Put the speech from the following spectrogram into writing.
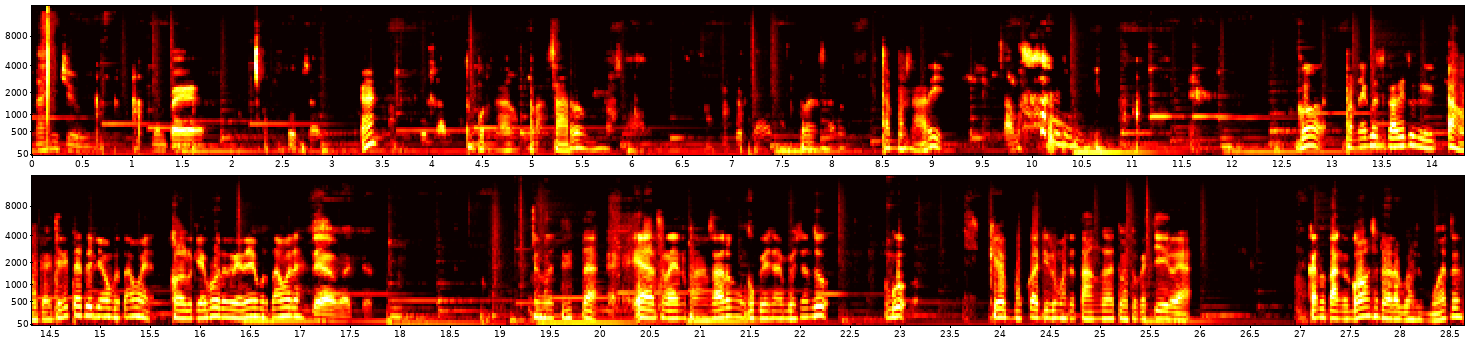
Lanjut. Sampai futsal Hah? futsal tempur sarung. Perang sarung futsal perang sarung. Campur sari. Sama. gue pernah gue sekali tuh ah udah cerita tuh yang pertama ya. Kalau lu kepo dengerin yang pertama dah. Dia baca udah cerita. Ya selain perang sarung kebiasaan-kebiasaan tuh gue kayak buka di rumah tetangga tuh waktu kecil ya. Kan tetangga gue saudara gue semua tuh.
